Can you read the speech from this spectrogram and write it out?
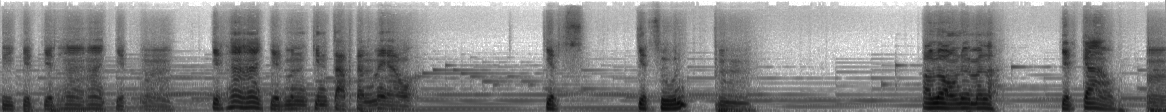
สี่เจ็ดเจ็ดห้าห้าเจ็ดอืมเจ็ดห้าห้าเจ็ดมันกินตับกันไม่เอาเจ็ดเจ็ดศูนย์อืม เอาลองด้วยไหมล่ะเจ็ดเก้าอืม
